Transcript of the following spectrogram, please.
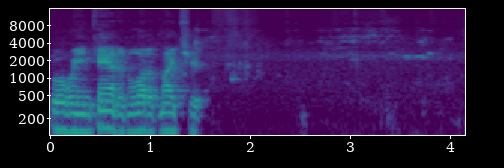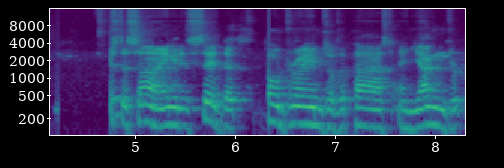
well, we encountered a lot of mateship. Just a saying, it is said that old dreams of the past and young,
